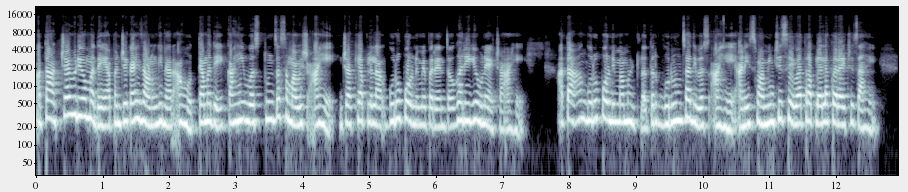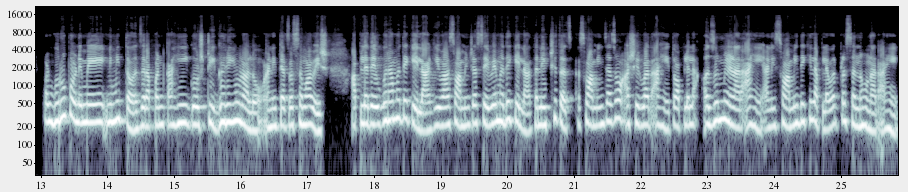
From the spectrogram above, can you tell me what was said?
आता आजच्या व्हिडिओमध्ये आपण जे काही जाणून घेणार आहोत त्यामध्ये काही वस्तूंचा समावेश आहे ज्या की आपल्याला गुरुपौर्णिमेपर्यंत घरी घेऊन यायच्या आहे. आता गुरुपौर्णिमा म्हटलं तर गुरूंचा दिवस आहे आणि स्वामींची सेवा तर आपल्याला करायचीच आहे. पण गुरुपौर्णिमे निमित्त जर आपण काही गोष्टी घरी घेऊन आलो आणि त्याचा समावेश आपल्या देवघरामध्ये केला किंवा स्वामींच्या सेवेमध्ये केला तर निश्चितच स्वामींचा जो आशीर्वाद आहे तो आपल्याला अजून मिळणार आहे आणि स्वामी देखील आपल्यावर प्रसन्न होणार आहे.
